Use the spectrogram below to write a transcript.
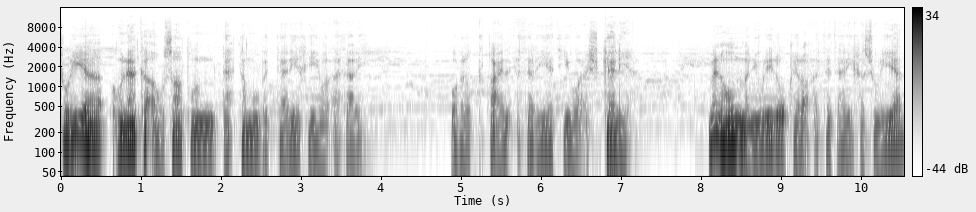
سوريا هناك أوساط تهتم بالتاريخ وآثاره وبالقطع الأثرية وأشكالها. منهم من يريد قراءة تاريخ سوريا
